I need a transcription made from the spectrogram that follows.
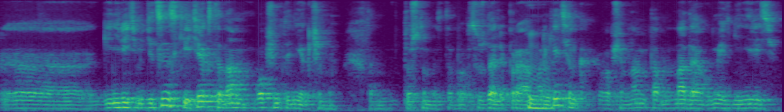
э, генерить медицинские тексты нам, в общем-то, не к чему. Там, то, что мы с тобой обсуждали про маркетинг, в общем, нам там надо уметь генерить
